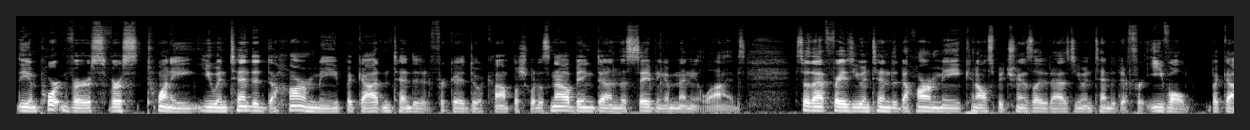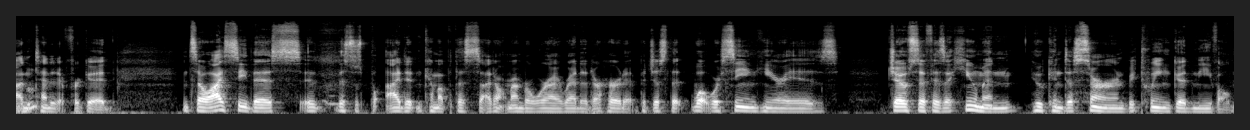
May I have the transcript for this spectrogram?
The important verse, verse twenty: "You intended to harm me, but God intended it for good to accomplish what is now being done, the saving of many lives." So that phrase, "You intended to harm me," can also be translated as "You intended it for evil, but God Mm-hmm. intended it for good." And so I see this. It, this was I didn't come up with this. I don't remember where I read it or heard it, but just that what we're seeing here is Joseph is a human who can discern between good and evil,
